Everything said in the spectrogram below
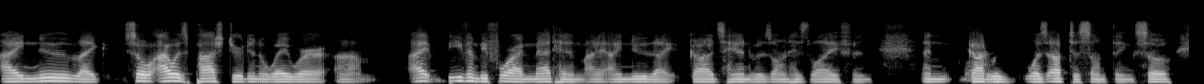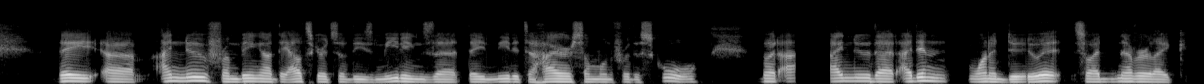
I knew like so I was postured in a way where um, I even before I met him, I, I knew that God's hand was on his life and and God was was up to something. So they uh, I knew from being at the outskirts of these meetings that they needed to hire someone for the school, but I, I knew that I didn't want to do it, so I'd never like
